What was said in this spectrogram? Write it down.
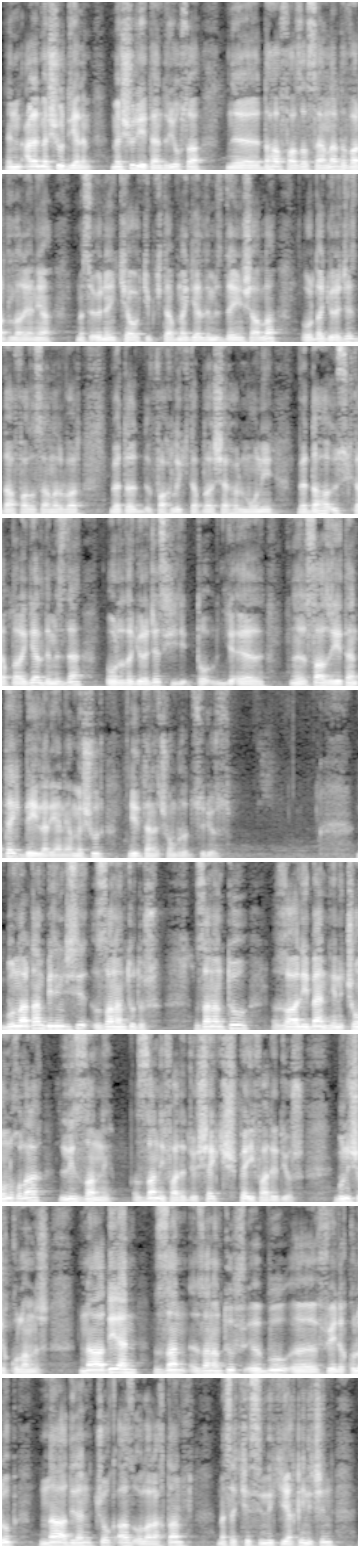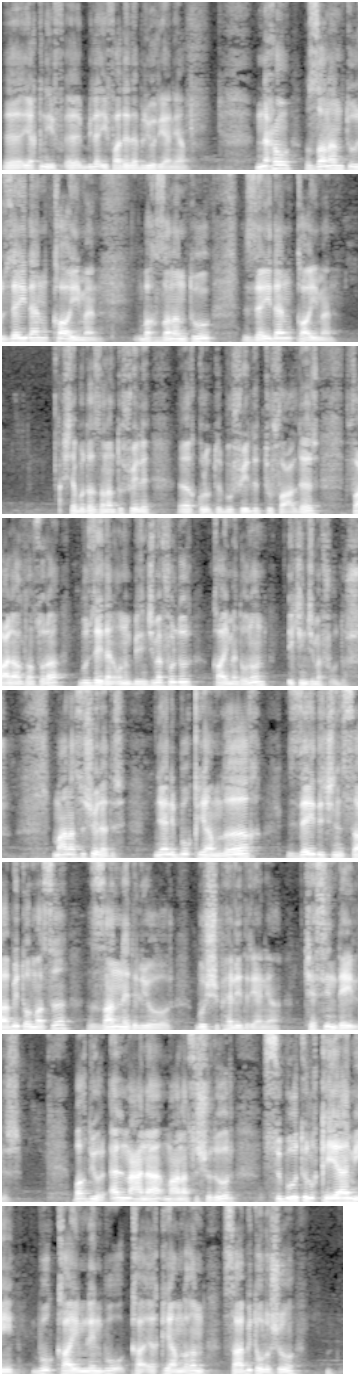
Yani alel meşhur diyelim. Meşhur yedi tanedir. Yoksa e, daha fazla sayanlar da vardırlar yani ya. Mesela örneğin Kevakip kitabına geldiğimizde inşallah orada göreceğiz. Daha fazla sayanlar var. Ve da farklı kitaplar Şerhül Muni ve daha üst kitaplara geldiğimizde orada da göreceğiz ki to, e, sadece yeten tek değiller yani. yani meşhur yedi tane şu an sürüyoruz. Bunlardan birincisi zanantudur. Zanantu galiben yani çoğunluk olarak lizzanni. Zan ifade ediyor. Şek, şüphe ifade ediyor. Bunun için kullanılır. Nadiren zan, zanantu e, bu e, fiili kulüp nadiren çok az olaraktan mesela kesinlik yakın için e, yakın if, e, bile ifade edebiliyor yani. yani. Nahu zanantu zeyden kaimen. Bak zanantu zeyden kaimen. İşte burada zanantu fiili e, kulüptür. Bu fiil de tu faaldir. Faal aldıktan sonra bu zeyden onun birinci mefuldur. Kaimen de onun ikinci mefuldur. Manası şöyledir. Yani bu kıyamlık Zeyd için sabit olması zannediliyor. Bu şüphelidir yani ya. Kesin değildir. Bak diyor el mana manası şudur. Sübutul kıyami bu kaimliğin bu ka- kıyamlığın sabit oluşu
